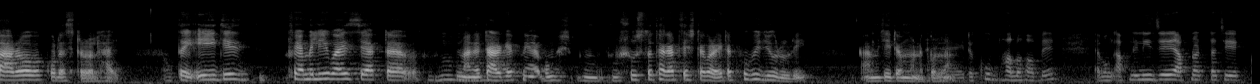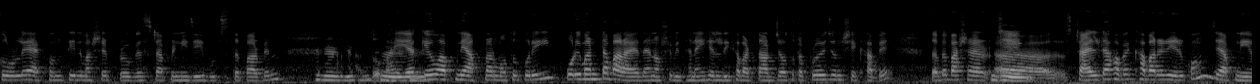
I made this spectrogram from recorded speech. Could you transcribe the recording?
তারও কোলেস্টেরল হাই তো এই যে ফ্যামিলি ওয়াইজ যে একটা মানে টার্গেট নেওয়া এবং সুস্থ থাকার চেষ্টা করা এটা খুবই জরুরি। আমি যেটা মনে করলাম। হ্যাঁ, এটা খুব ভালো হবে। এবং আপনি নিজে আপনারটা চেক করলে এখন তিন মাসের প্রোগ্রেসটা আপনি নিজেই বুঝতে পারবেন। তো ভাইয়া তো ভাইয়াকেও আপনি আপনার মতো করেই পরিমাণটা বাড়ায় দেন অসুবিধা নেই। হেলদি খাবার তার যতটা প্রয়োজন সে খাবে। তবে বাসার। স্টাইলটা হবে খাবারের এরকম যে আপনি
